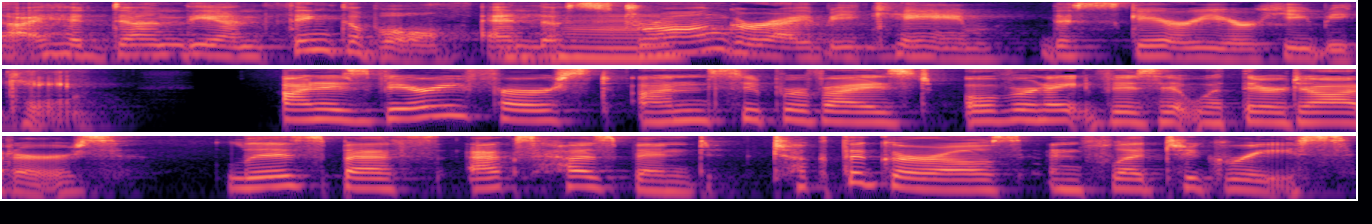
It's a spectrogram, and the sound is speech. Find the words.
I had done the unthinkable. And mm-hmm. the stronger I became, the scarier he became. On his very first unsupervised overnight visit with their daughters, Lizbeth's ex husband took the girls and fled to Greece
